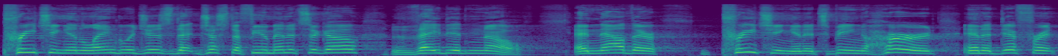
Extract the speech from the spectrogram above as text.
preaching in languages that just a few minutes ago they didn't know. And now they're preaching and it's being heard in a different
